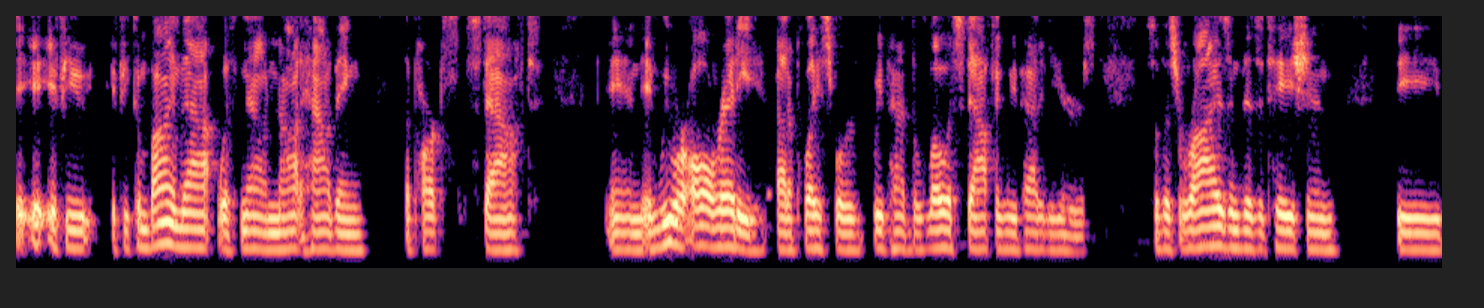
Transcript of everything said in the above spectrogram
if you if you combine that with now not having the parks staffed and and we were already at a place where we've had the lowest staffing we've had in years so this rise in visitation the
